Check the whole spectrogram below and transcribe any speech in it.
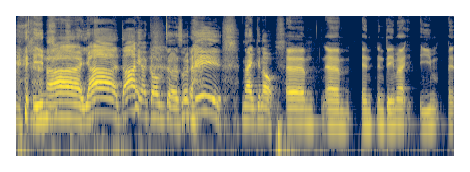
ihn Ah, ja, daher kommt das. Okay. Nein, genau. ähm, ähm, in, indem er ihm äh,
